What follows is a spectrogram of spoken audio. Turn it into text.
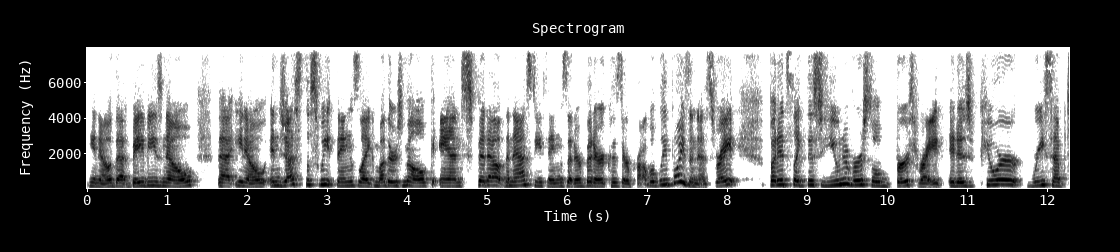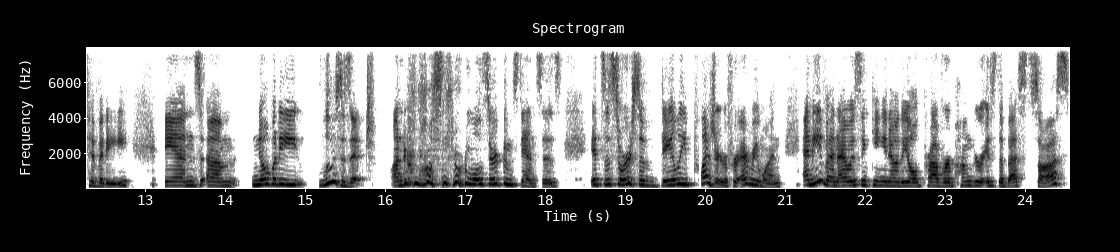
you know, that babies know that, you know, ingest the sweet things like mother's milk and spit out the nasty things that are bitter because they're probably poisonous, right? But it's like this universal birthright. It is pure receptivity and um, nobody loses it under most normal circumstances. It's a source of daily pleasure for everyone. And even I was thinking, you know, the old proverb, hunger is the best sauce.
